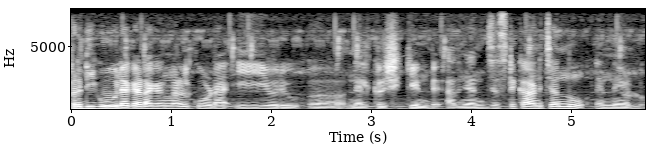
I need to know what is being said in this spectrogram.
പ്രതികൂല ഘടകങ്ങൾ കൂടെ ഈ ഒരു നെൽകൃഷിക്കുണ്ട് അത് ഞാൻ ജസ്റ്റ് കാണിച്ചു തന്നു എന്നേ ഉള്ളൂ.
